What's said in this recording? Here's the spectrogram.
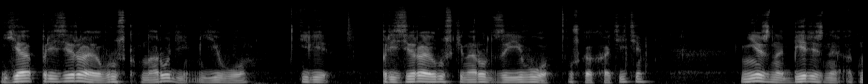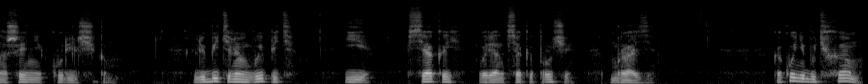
Я презираю в русском народе его, или презираю русский народ за его, уж как хотите, нежно-бережное отношение к курильщикам, любителям выпить и всякой, вариант всякой прочей, мрази. Какой-нибудь хам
